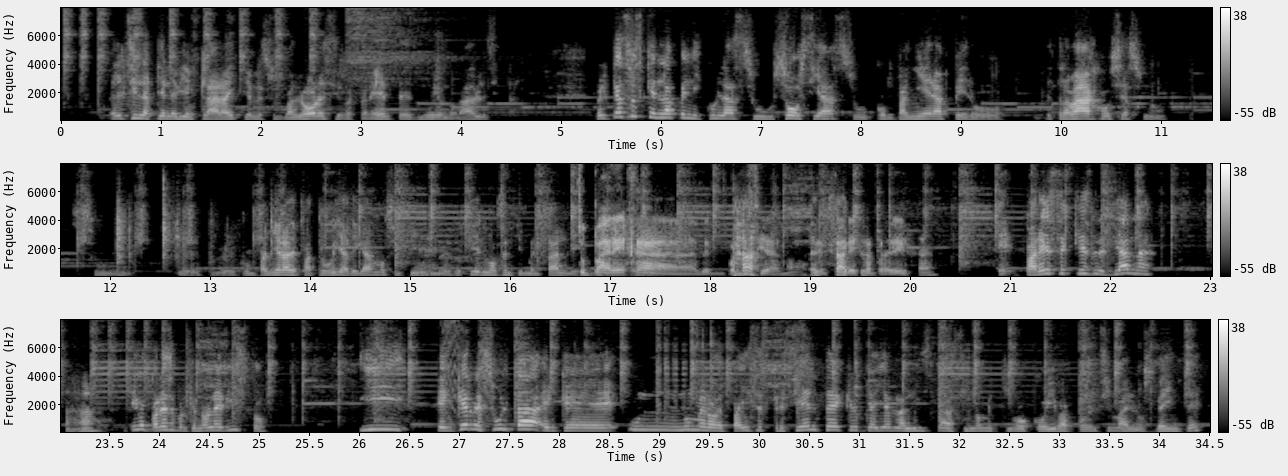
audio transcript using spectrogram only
Él sí la tiene bien clara y tiene sus valores y referentes muy honorables y tal. Pero el caso es que en la película su socia, su compañera, pero de trabajo, o sea, su, su eh, eh, compañera de patrulla, digamos, en fin, es decir, no sentimental. Su pareja de policía, ¿no? De exacto. pareja, pareja. eh, parece que es lesbiana. Ajá. Digo parece porque no la he visto. ¿Y en qué resulta? En que un número de países creciente, creo que ayer la lista, si no me equivoco, iba por encima de los 20,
